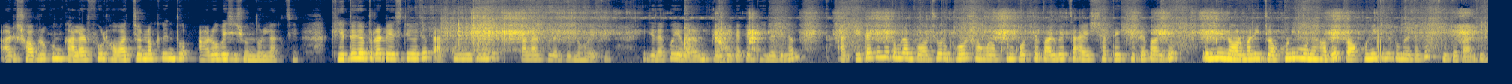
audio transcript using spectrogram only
আর সব রকম কালারফুল হওয়ার জন্য কিন্তু আরও বেশি সুন্দর লাগছে। খেতে যতটা টেস্টি হয়েছে, তার থেকে বেশি কিন্তু কালারফুলের জন্য হয়েছে। এই যে দেখো, এবার আমি প্লেটে এটাকে ঢেলে দিলাম। আর এটা কিন্তু তোমরা বছর ভোর সংরক্ষণ করতে পারবে, চায়ের সাথে খেতে পারবে। এমনি নর্মালি যখনই মনে হবে, তখনই কিন্তু তোমরা এটাকে খেতে পারবে।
